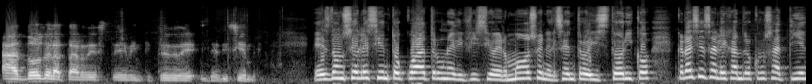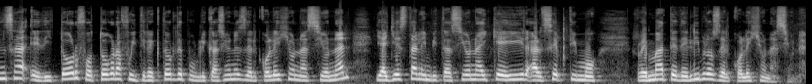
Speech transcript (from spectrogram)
a 2 de la tarde este 23 de, de diciembre. Es Donceles 104, un edificio hermoso en el centro histórico. Gracias Alejandro Cruz Atienza, editor, fotógrafo y director de publicaciones del Colegio Nacional. Y allí está la invitación, hay que ir al séptimo remate de libros del Colegio Nacional.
